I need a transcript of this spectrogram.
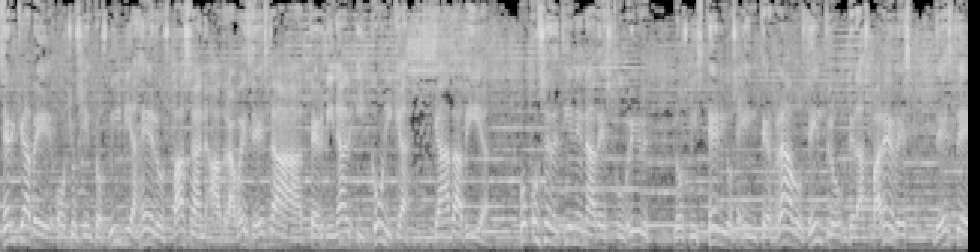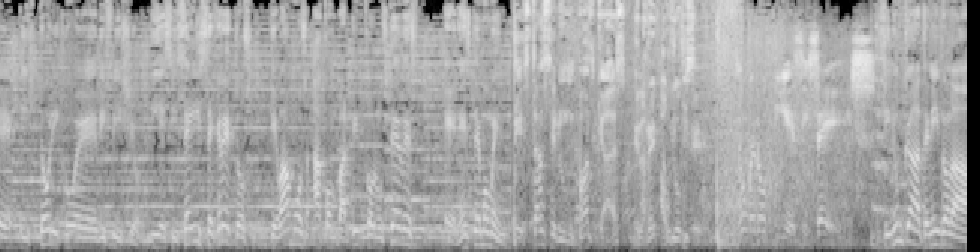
Cerca de 800 mil viajeros pasan a través de esta terminal icónica cada día. Pocos se detienen a descubrir los misterios enterrados dentro de las paredes de este histórico edificio. 16 secretos que vamos a compartir con ustedes en este momento. Estás en un podcast de la red Audio Dice. Número 16. Si nunca ha tenido la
